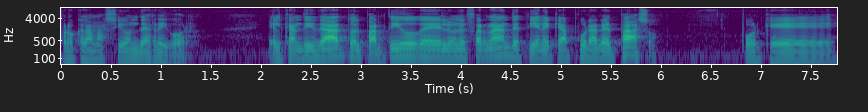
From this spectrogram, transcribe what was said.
proclamación de rigor. El candidato, el partido de Leonel Fernández tiene que apurar el paso porque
